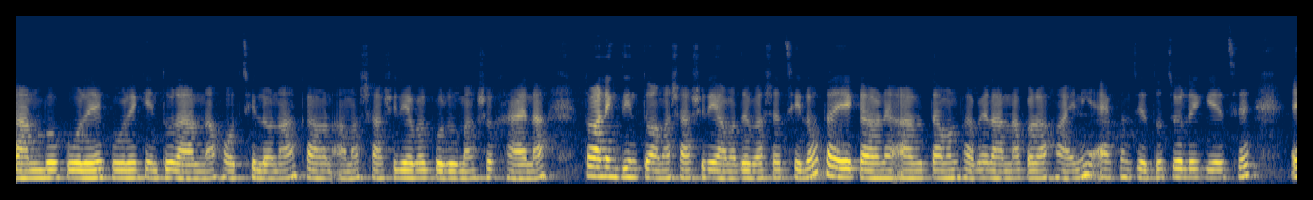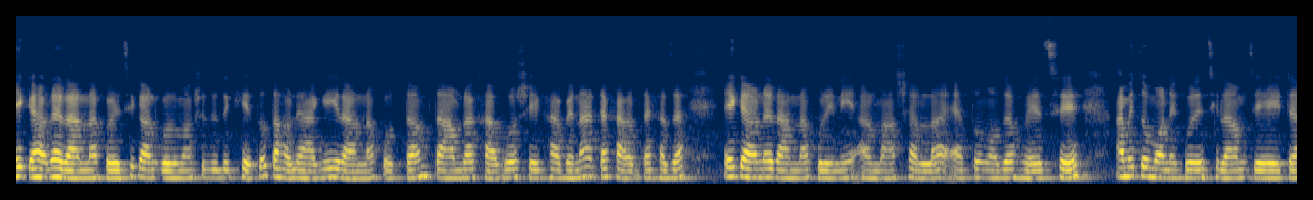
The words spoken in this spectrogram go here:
রানবো করে করে কিন্তু রান্না হচ্ছিল না কারণ আমার শাশুড়ি আবার গরুর মাংস খায় না। তো অনেক দিন তো আমার শাশুড়ি আমাদের বাসা ছিল তাই এই কারণে আর তেমনভাবে রান্না করা হয়নি। এখন যেহেতু চলে গিয়েছে এই কারণে রান্না করেছি কারণ গরুর মাংস যদি খেত তাহলে আগেই রান্না করতাম। তা আমরা খাব সে খাবে না এটা খারাপ দেখা যায়। এই কারণে রান্না করিনি আর মাশাল্লাহ এত মজা হয়েছে। আমি তো মনে করেছিলাম যে এটা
